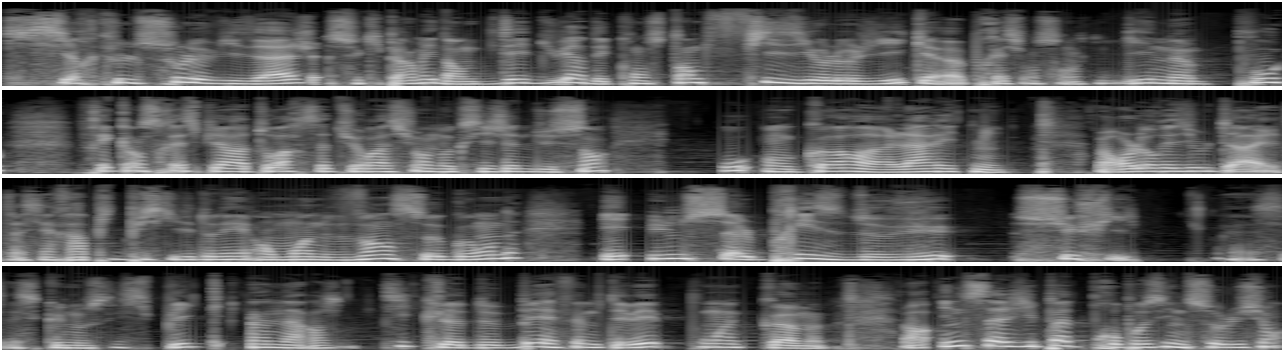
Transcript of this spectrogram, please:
qui circule sous le visage, ce qui permet d'en déduire des constantes physiologiques, euh, pression sanguine, pouls, fréquence respiratoire, saturation en oxygène du sang ou encore euh, l'arythmie. Alors le résultat est assez rapide puisqu'il est donné en moins de 20 secondes et une seule prise de vue suffit. Euh, c'est ce que nous explique un article de bfmtv.com. Alors, il ne s'agit pas de proposer une solution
